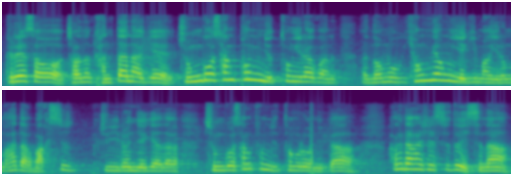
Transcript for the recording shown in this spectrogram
그래서 저는 간단하게 중고 상품 유통이라고 하는 너무 혁명 얘기 막 이런 거 하다가 막스주의 이런 얘기 하다가 중고 상품 유통으로 오니까 황당하실 수도 있으나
